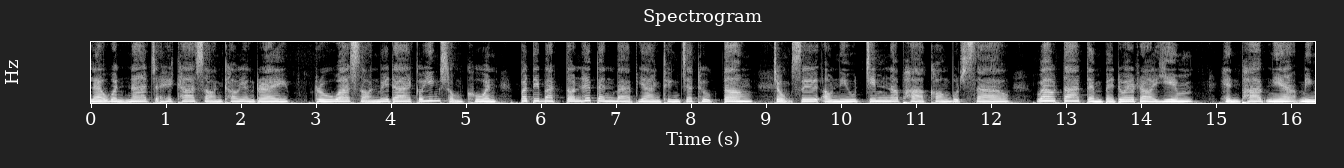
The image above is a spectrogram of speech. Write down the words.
แล้ววันหน้าจะให้ข้าสอนเขาอย่างไร รู้ว่าสอนไม่ได้ก็ยิ่งสมควร ปฏิบัติตนให้เป็นแบบอย่างถึงจะถูกต้อง จงซื่อเอานิ้วจิ้มหน้าผากของบุตรสาว แววตาเต็มไปด้วยรอยยิ้ม เห็นภาพเนี้ยหมิง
